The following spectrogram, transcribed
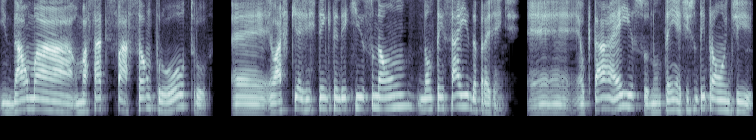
em dar uma, uma satisfação pro outro, é, eu acho que a gente tem que entender que isso não, não tem saída pra gente. É, é o que tá, é isso, não tem, a gente não tem pra onde ir.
